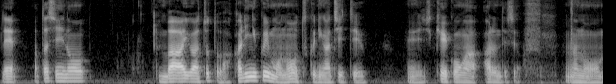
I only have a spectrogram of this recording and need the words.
で私の場合はちょっと分かりにくいものを作りがちっていう、えー傾向があるんですよ。あの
